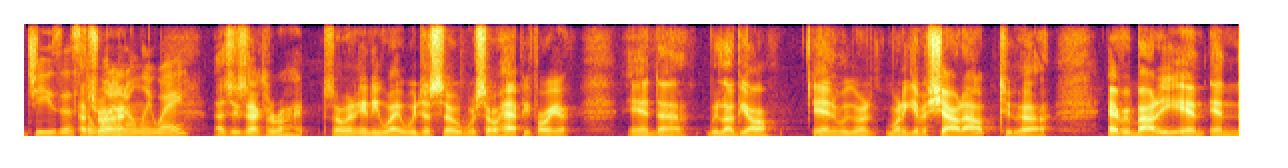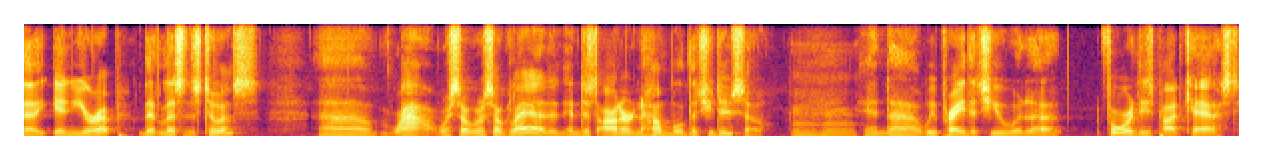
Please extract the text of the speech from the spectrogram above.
Jesus That's the one and only way. That's exactly right. So in anyway, we're just so we're so happy for you, and uh, we love y'all, and we want want to give a shout out to uh, everybody in in the, in Europe that listens to us. Um, wow, we're so we're so glad and, and just honored and humbled that you do so, and uh, we pray that you would uh, forward these podcasts.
